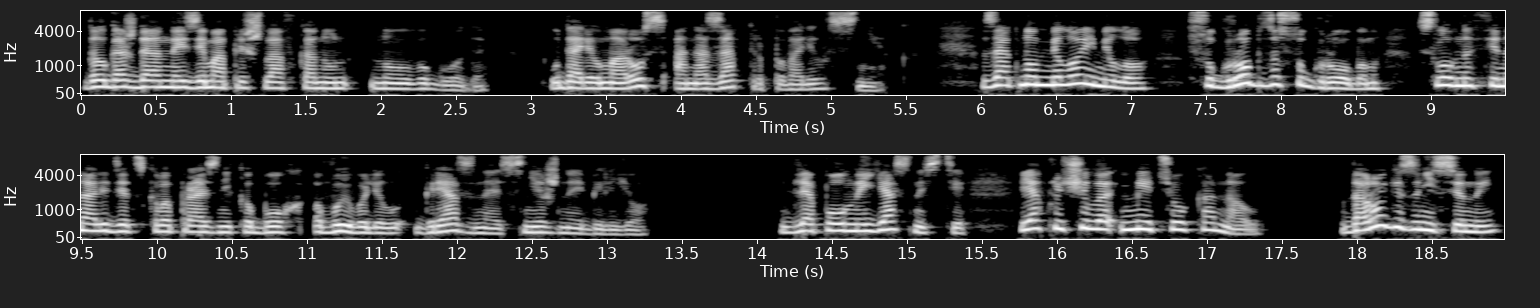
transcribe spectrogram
Долгожданная зима пришла в канун Нового года. Ударил мороз, а на завтра повалил снег. За окном мело и мело, сугроб за сугробом, словно в финале детского праздника Бог вывалил грязное снежное белье. Для полной ясности я включила метеоканал. Дороги занесены,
